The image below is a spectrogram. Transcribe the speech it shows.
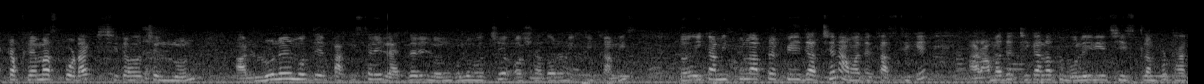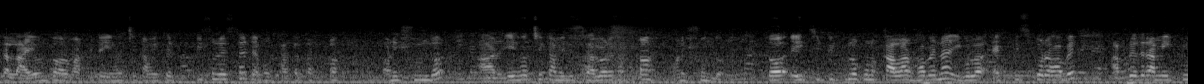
একটা ফেমাস প্রোডাক্ট সেটা হচ্ছে লুন আর লুনের মধ্যে পাকিস্তানি লাক্সারি লোনগুলো হচ্ছে অসাধারণ একটি কামিজ। তো এই কামিজগুলো আপনারা পেয়ে যাচ্ছেন আমাদের কাছ থেকে। আর আমাদের ঠিকানা তো বলেই দিয়েছি, ইসলামপুর, ঢাকা, লায়ন টাওয়ার মার্কেটে। এই হচ্ছে কামিজের পিছনের সাইড এবং হাতের কাপড়টা অনেক সুন্দর। আর এই হচ্ছে কামিজের সালোয়ারের কাপড়টা অনেক সুন্দর। তো এই থ্রি পিসগুলো কোনো কালার হবে না, এগুলো এক পিস করে হবে। আপনাদের আমি একটু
